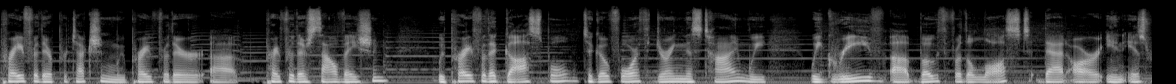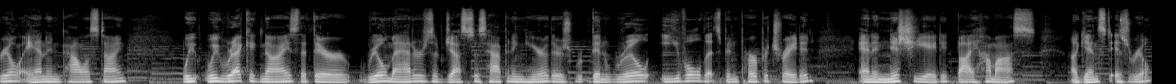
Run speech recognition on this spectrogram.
pray for their protection. We pray for their uh, pray for their salvation. We pray for the gospel to go forth during this time. We we grieve uh, both for the lost that are in Israel and in Palestine. We, we recognize that there are real matters of justice happening here. There's been real evil that's been perpetrated and initiated by Hamas against Israel.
